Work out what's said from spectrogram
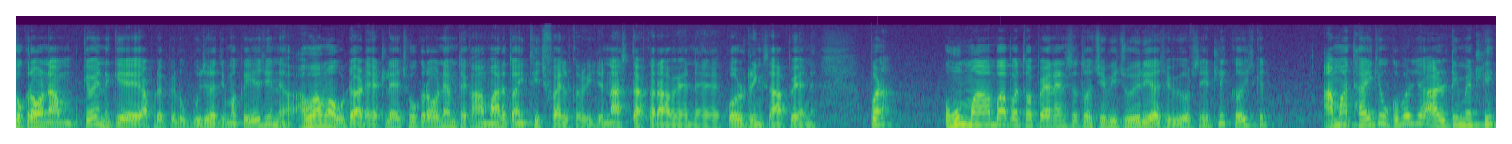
છોકરાઓને આમ કહેવાય ને કે આપણે પેલું ગુજરાતીમાં કહીએ છીએ ને, હવામાં ઉડાડે. એટલે છોકરાઓને એમ થાય કે હા, મારે તો અહીંથી જ ફાઇલ કરવી છે. નાસ્તા કરાવે ને કોલ્ડ ડ્રિંક્સ આપે ને. પણ હું મા બાપ અથવા પેરેન્ટ્સ અથવા જે બી જોઈ રહ્યા છે વ્યુઅર્સ એટલી કહીશ કે આમાં થાય કેવું ખબર છે? અલ્ટિમેટલી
